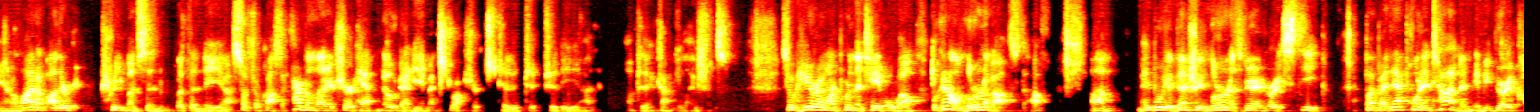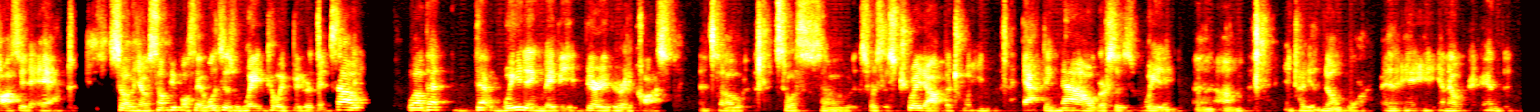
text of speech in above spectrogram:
And a lot of other treatments in, within the uh, social cost of carbon literature have no dynamic structures to, to, to the uh, to the calculations. So here I want to put on the table, well, we're going to learn about stuff. Um, maybe we eventually learn it's very, very steep. But by that point in time, it may be very costly to act. So, you know, some people say, well, let's just wait until we figure things out. Well, that, that waiting may be very, very costly. And so, so, so, so it's this trade-off between acting now versus waiting and, um, until you know more. And, and, and, and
